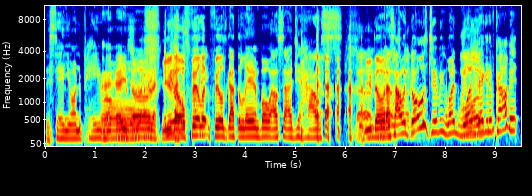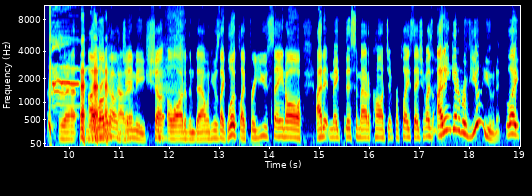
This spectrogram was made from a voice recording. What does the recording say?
they're saying you're on the payroll. Hey, no, you, you know know, Phil funny? Phil's got the Lambo outside your house. Uh, you know know that's how what's it goes, Jimmy. One I one love- negative comment. Yeah, I love how comment. Jimmy shut a lot of them down when he was like, "Look, like for you saying, oh, I didn't make this amount of content for PlayStation 5. I didn't get a review unit. Like,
